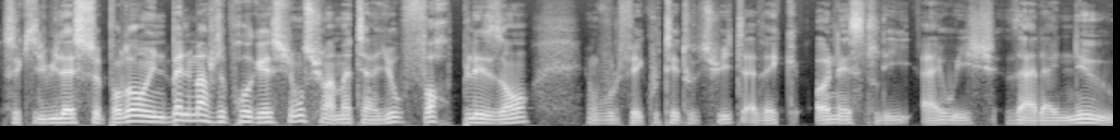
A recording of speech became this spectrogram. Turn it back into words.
ce qui lui laisse cependant une belle marge de progression sur un matériau fort plaisant. On vous le fait écouter tout de suite avec Honestly, I Wish That I Knew.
